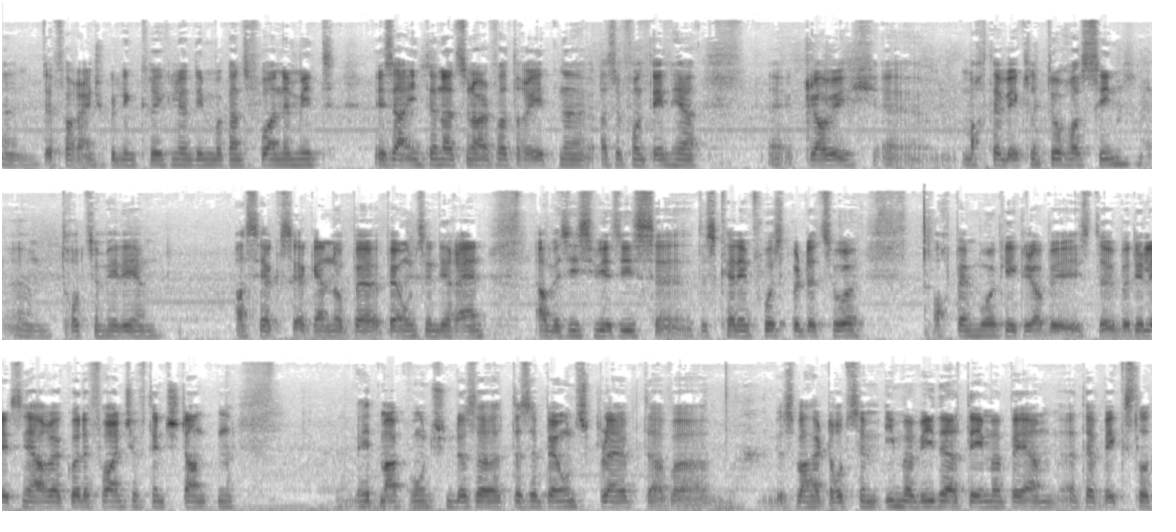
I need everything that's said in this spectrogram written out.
Ähm, der Verein spielt in Griechenland immer ganz vorne mit, ist auch international vertreten. Also von dem her, äh, glaube ich, macht der Wechsel durchaus Sinn. Ähm, trotzdem hätte ich auch sehr, sehr gerne noch bei, bei uns in die Reihen. Aber es ist, wie es ist. Das gehört im Fußball dazu. Auch bei Murgi, glaube ich, ist da über die letzten Jahre eine gute Freundschaft entstanden hätte man auch gewünscht, dass er, dass er bei uns bleibt, aber es war halt trotzdem immer wieder ein Thema bei ihm, äh, der Wechsel,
